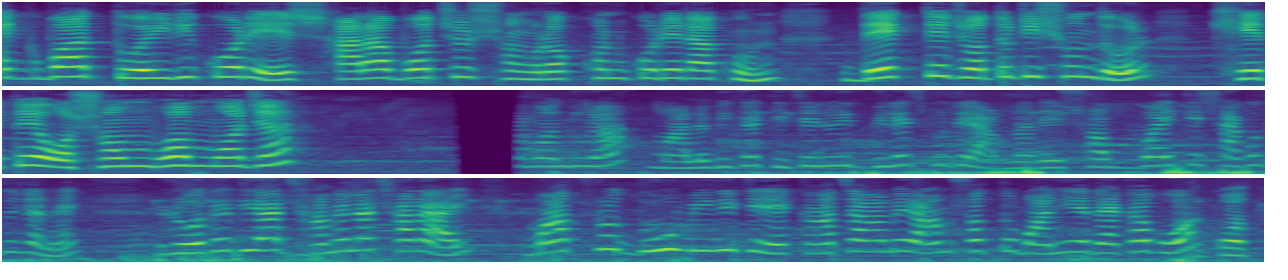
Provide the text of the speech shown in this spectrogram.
একবার তৈরি করে সারা বছর সংরক্ষণ করে রাখুন। দেখতে যতটি সুন্দর, খেতে অসম্ভব মজা বন্ধুরা মালবিকা কিচেন উইথ ভিলেজ ফুডে আপনাদের সবাইকে স্বাগত জানাই। রোদে দেওয়ার ঝামেলা ছাড়াই মাত্র দু মিনিটে কাঁচা আমের আমসত্ত্ব বানিয়ে দেখাবো। কত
